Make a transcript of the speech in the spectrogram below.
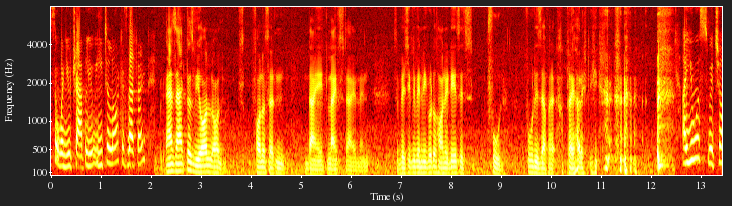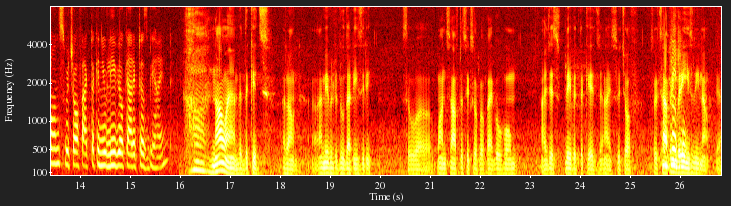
So when you travel, you eat a lot. Is that right? As actors, we all, all follow certain diet, lifestyle, and so basically when we go to holidays, it's food. Food is our priority. Are you a switch on, switch off actor? Can you leave your characters behind? now I am with the kids around. I'm able to do that easily. So uh, once after six o'clock, I go home. I just play with the kids and I switch off. So it's happening very easily now. Yeah.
